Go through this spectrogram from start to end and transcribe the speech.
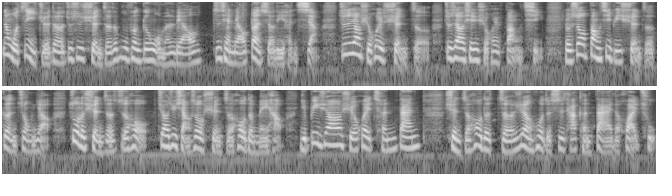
那我自己觉得，就是选择的部分跟我们聊之前聊断舍离很像，就是要学会选择，就是要先学会放弃。有时候放弃比选择更重要。做了选择之后，就要去享受选择后的美好，也必须要学会承担选择后的责任，或者是它可能带来的坏处。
